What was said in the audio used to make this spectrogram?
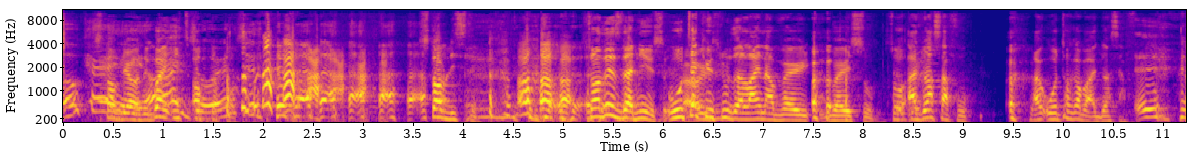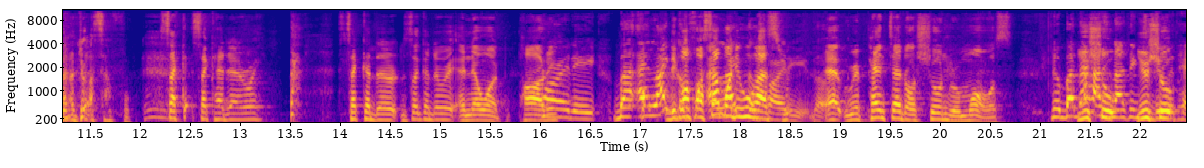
Oh, okay. Stop there. Go All and right, eat octopus. George. Stop listening. so this is the news. We'll take you through the lineup very, very soon. So Adwoa Safo. Uh, We'll talk about Adwoa Safo. Adwoa Safo. Sec- secretary. Secretary, secretary, and then what? Party. party. But I like Because the, for somebody I who has party, uh, repented or shown remorse, no, but that you has should, nothing you to should, do with her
